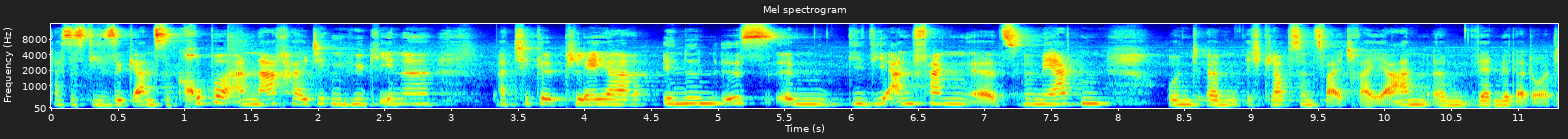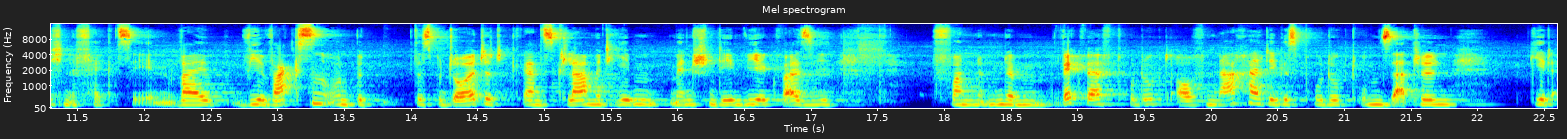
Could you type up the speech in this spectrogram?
dass es diese ganze Gruppe an nachhaltigen Hygieneartikel-PlayerInnen ist, ähm, die die anfangen äh, zu bemerken. Und ähm, ich glaube, so in zwei, drei Jahren ähm, werden wir da deutlich einen Effekt sehen, weil wir wachsen und das bedeutet ganz klar, mit jedem Menschen, den wir quasi von einem Wegwerfprodukt auf ein nachhaltiges Produkt umsatteln, geht,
